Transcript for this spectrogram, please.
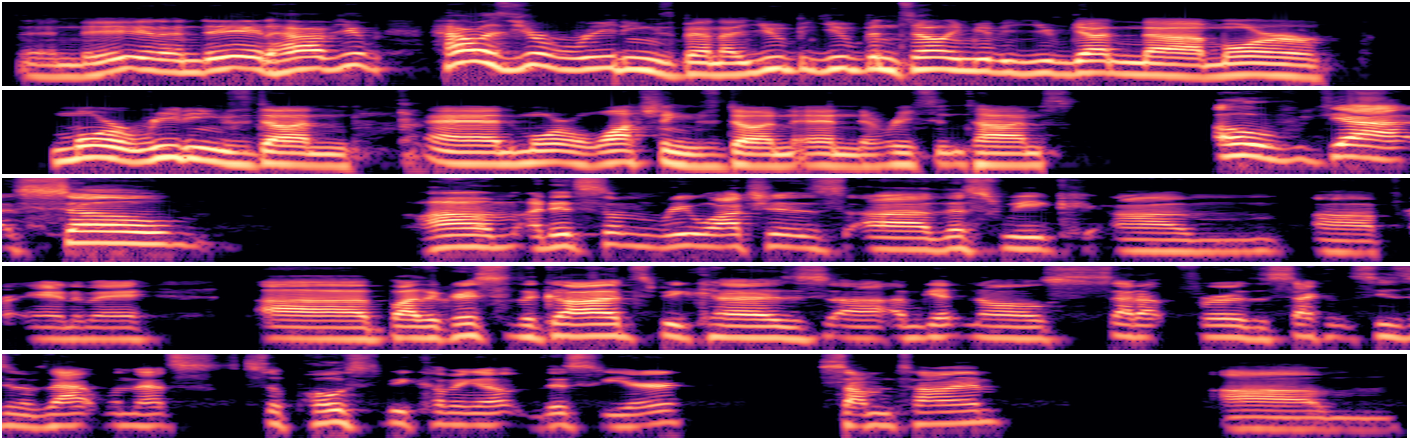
Indeed, indeed. How have you? How has your readings been? Uh, you you've been telling me that you've gotten uh, more more readings done and more watchings done in recent times. Oh yeah, so um I did some rewatches uh this week um uh for anime uh by the grace of the gods because uh, I'm getting all set up for the second season of that one that's supposed to be coming out this year sometime. Um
